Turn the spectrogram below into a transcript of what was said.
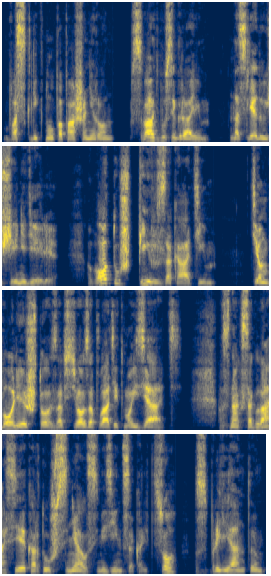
Воскликнул папаша Нерон. Свадьбу сыграем на следующей неделе. Вот уж пир закатим. Тем более, что за все заплатит мой зять. В знак согласия Картуш снял с мизинца кольцо с бриллиантом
